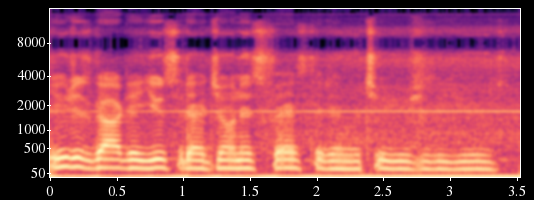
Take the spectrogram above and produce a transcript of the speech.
You just gotta get used to that joint. It's faster than what you usually use.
